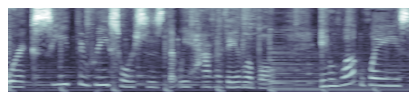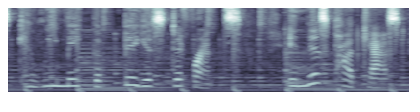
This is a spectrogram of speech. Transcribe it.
or exceed the resources that we have available? In what ways can we make the biggest difference? In this podcast,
